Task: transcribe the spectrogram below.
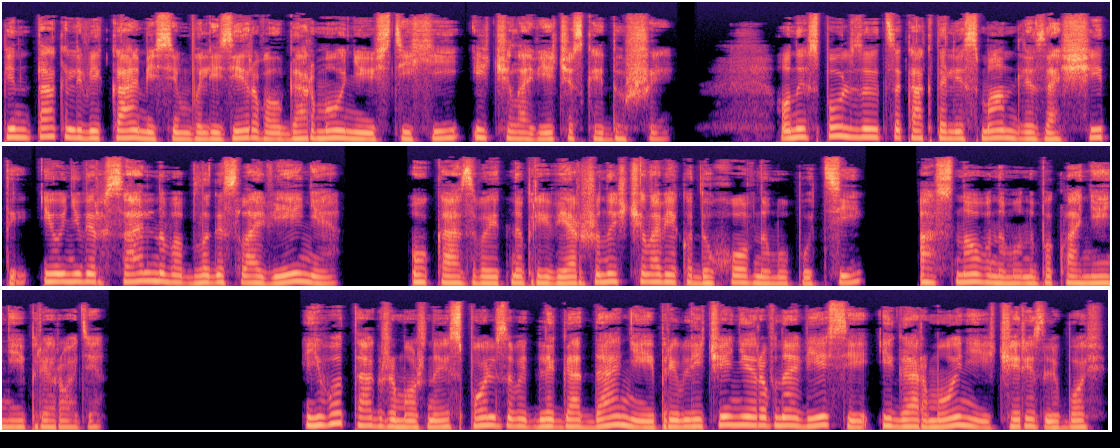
Пентакль веками символизировал гармонию стихий и человеческой души. Он используется как талисман для защиты и универсального благословения указывает на приверженность человека духовному пути, основанному на поклонении природе. Его также можно использовать для гадания и привлечения равновесия и гармонии через любовь.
